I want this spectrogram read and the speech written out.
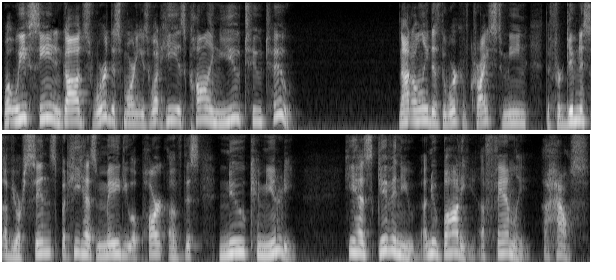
What we've seen in God's word this morning is what he is calling you to too. Not only does the work of Christ mean the forgiveness of your sins, but he has made you a part of this new community. He has given you a new body, a family, a house.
